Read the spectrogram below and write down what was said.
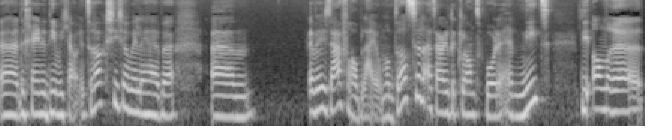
Uh, degene die met jou interactie zou willen hebben. Um, en wees daar vooral blij om. Want dat zullen uiteindelijk de klanten worden. En niet die andere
